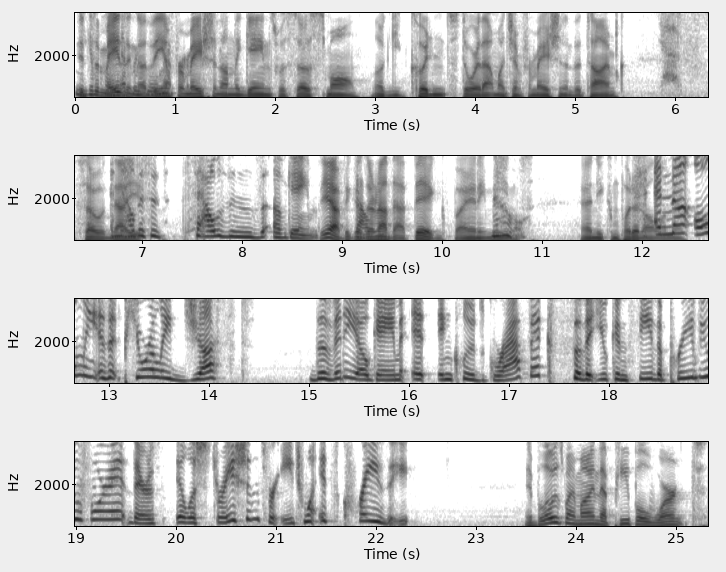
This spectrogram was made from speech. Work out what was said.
it's amazing though. The information on the games was so small. Look, you couldn't store that much information at the time. Yes. So now, now you, this is thousands of games. Yeah, because thousands. they're not that big by any means, no. and you can put it all. And not there. only is it purely just the video game, it includes graphics so that you can see the preview for it. There's illustrations for each one. It's crazy. It blows my mind that people weren't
